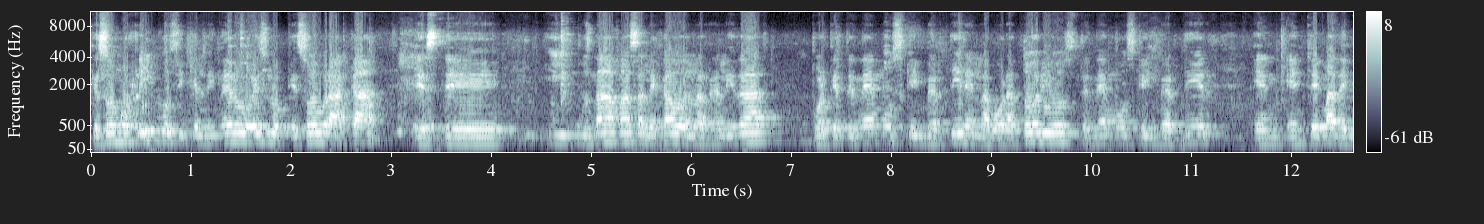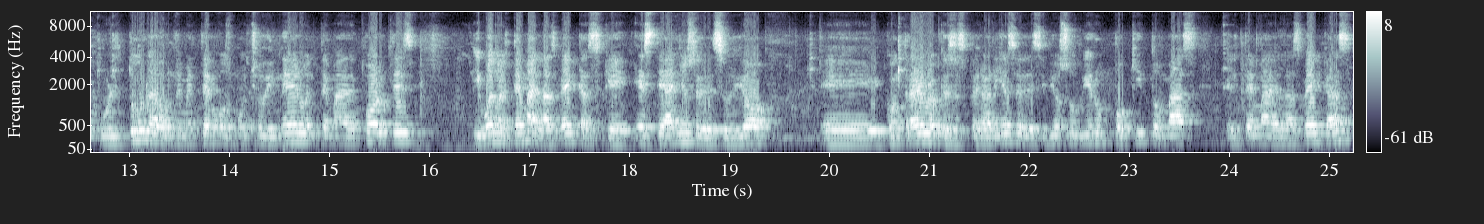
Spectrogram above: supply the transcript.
que somos ricos y que el dinero es lo que sobra acá, este, y pues nada más alejado de la realidad, porque tenemos que invertir en laboratorios, tenemos que invertir en, en, tema de cultura, donde metemos mucho dinero, en tema de deportes, y bueno, el tema de las becas, que este año se decidió, eh, contrario a lo que se esperaría, se decidió subir un poquito más el tema de las becas,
